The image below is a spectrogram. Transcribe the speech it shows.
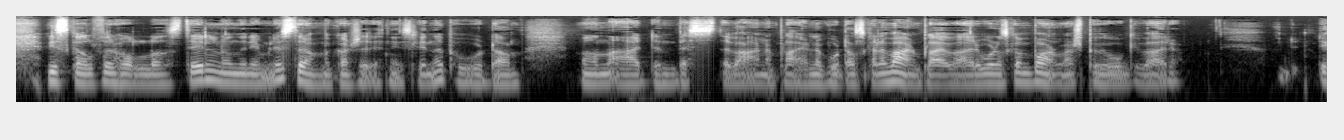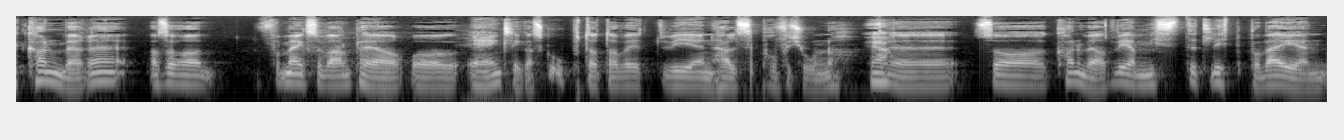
vi skal forholde oss til noen rimelig stramme kanskje retningslinjer på hvordan man er den beste vernepleieren. Hvordan skal en vernepleier være? Hvordan skal en barnevernspedagog være? Det kan være altså for meg som vernepleier, og egentlig ganske opptatt av at vi er en helseprofesjon, ja. Eh, så kan det være at vi har mistet litt på veien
